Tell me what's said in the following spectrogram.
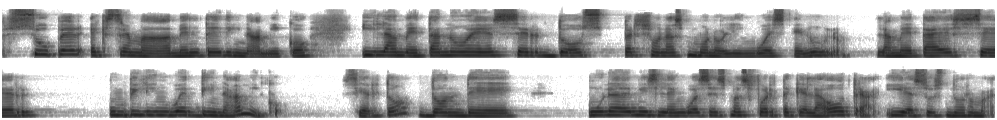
súper extremadamente dinámico y la meta no es ser dos personas monolingües en uno. La meta es ser un bilingüe dinámico, ¿cierto? Donde una de mis lenguas es más fuerte que la otra y eso es normal.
